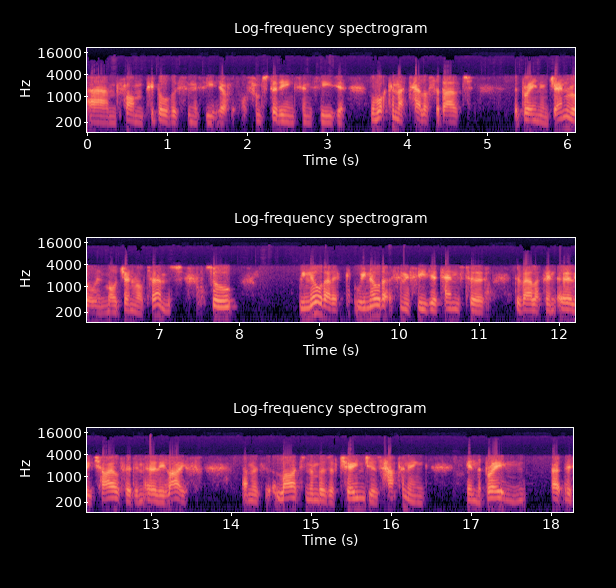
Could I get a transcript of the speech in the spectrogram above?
um, from people with synesthesia or from studying synesthesia? What can that tell us about the brain in general, in more general terms? So we know that it, we know that synesthesia tends to develop in early childhood, in early life, and there's large numbers of changes happening in the brain at this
